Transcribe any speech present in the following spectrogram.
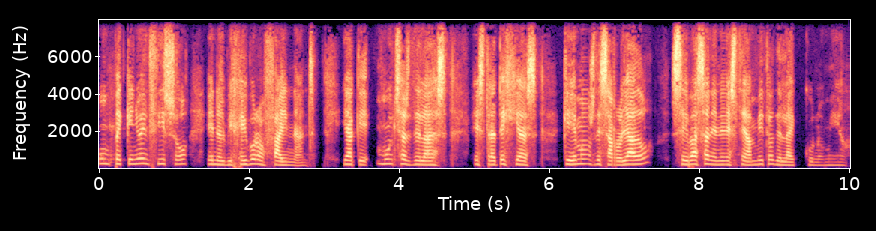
un pequeño inciso en el behavior of finance, ya que muchas de las estrategias que hemos desarrollado se basan en este ámbito de la economía.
